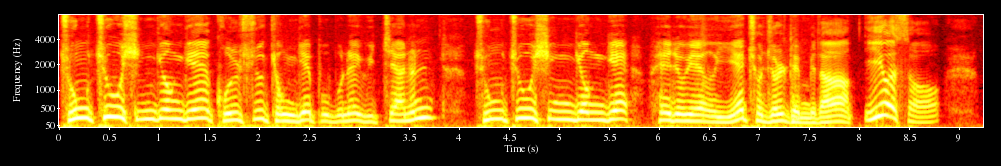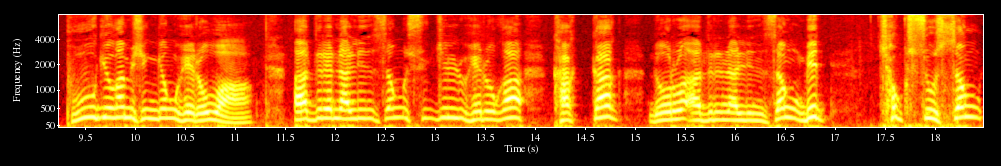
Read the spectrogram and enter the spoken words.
중추신경계 골수 경계 부분에 위치하는 중추신경계 회로에 의해 조절됩니다. 이어서 부교감 신경 회로와 아드레날린성 수질 회로가 각각 노르아드레날린성 및 척수성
